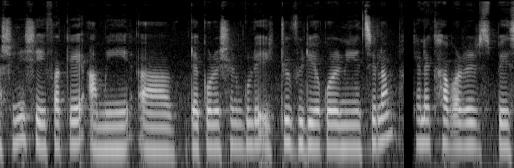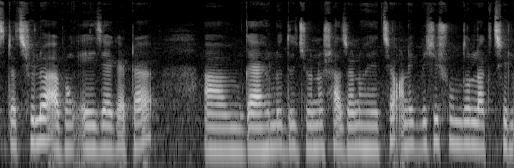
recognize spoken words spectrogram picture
আসেনি। সেই ফাঁকে আমি ডেকোরেশনগুলো একটু ভিডিও করে নিয়েছিলাম। এখানে খাবারের স্পেসটা ছিল এবং এই জায়গাটা গায়ে হলুদের জন্য সাজানো হয়েছে। অনেক বেশি সুন্দর লাগছিল।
